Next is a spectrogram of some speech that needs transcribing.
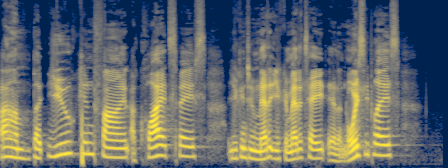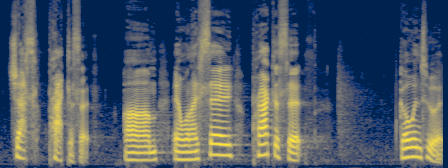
Um, but you can find a quiet space. You can, do med- you can meditate in a noisy place. Just practice it. Um, and when I say practice it, go into it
